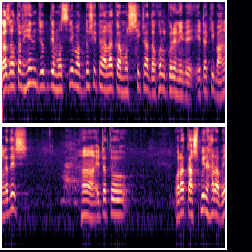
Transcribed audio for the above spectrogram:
গজওয়াতুল হিন্দ যুদ্ধে মুসলিম অধ্যুষিত এলাকা মুশিকরা দখল করে নেবে, এটা কি বাংলাদেশ? হ্যাঁ এটা তো ওরা কাশ্মীর হারাবে,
